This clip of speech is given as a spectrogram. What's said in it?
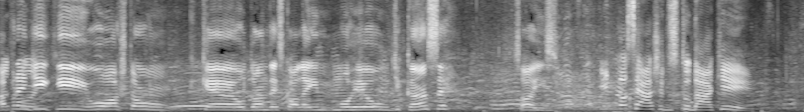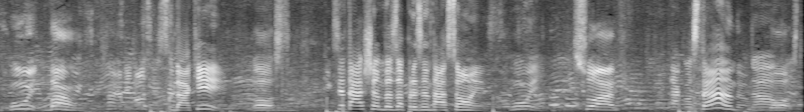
Aprendi que o Washington, que é o dono da escola, aí, morreu de câncer. Só isso. O que você acha de estudar aqui? Ruim, bom. Você gosta de estudar aqui? Gosto. O que você está achando das apresentações? Ruim, suave. Tá gostando? Não. Gosto.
